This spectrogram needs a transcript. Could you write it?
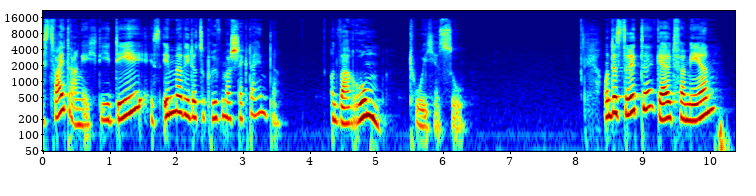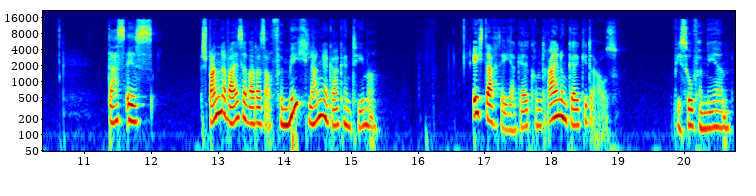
ist zweitrangig. Die Idee ist immer wieder zu prüfen, was steckt dahinter. Und warum tue ich es so? Und das dritte, Geld vermehren, das ist, spannenderweise war das auch für mich lange gar kein Thema. Ich dachte, ja, Geld kommt rein und Geld geht raus. Wieso vermehren?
